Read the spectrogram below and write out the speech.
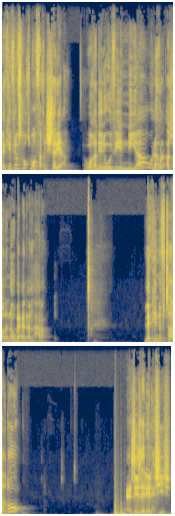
لكن في نفس الوقت موافق للشريعة. هو غادي ينوي فيه النية وله الأجر أنه بعد على الحرام. لكن نفترضوا عزيز عليه الحشيش.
